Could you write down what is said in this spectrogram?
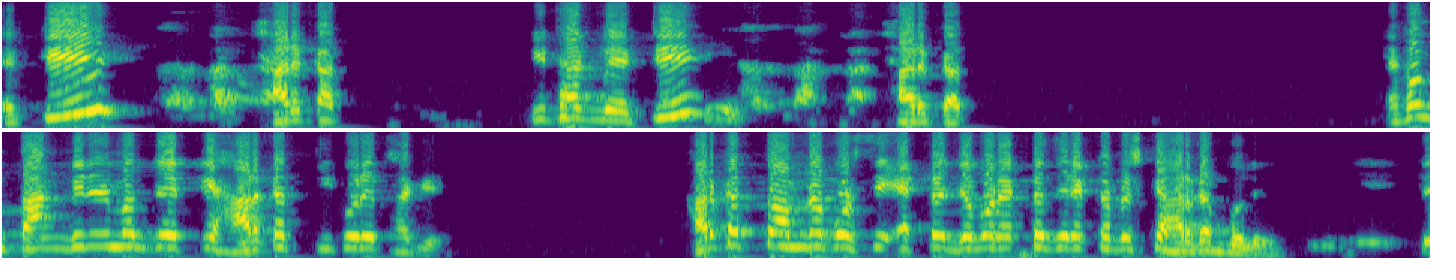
একটি হারকাত। কি থাকবে একটি? হারকাত। এখন তানবিনের মধ্যে একটি হারকাত কি করে থাকে? হারকাত তো আমরা পড়ছি একটা জবর, একটা জের, একটা পেশকে হারকাত বলে। তো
